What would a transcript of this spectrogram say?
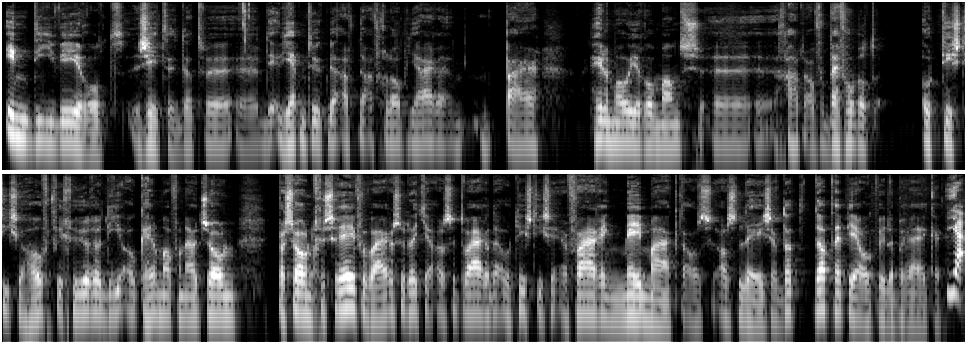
in die wereld zitten. Dat we, je hebt natuurlijk de, af, de afgelopen jaren een paar hele mooie romans gehad over bijvoorbeeld autistische hoofdfiguren, die ook helemaal vanuit zo'n persoon geschreven waren, zodat je als het ware de autistische ervaring meemaakt als, als lezer. Dat, dat heb jij ook willen bereiken. Ja,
